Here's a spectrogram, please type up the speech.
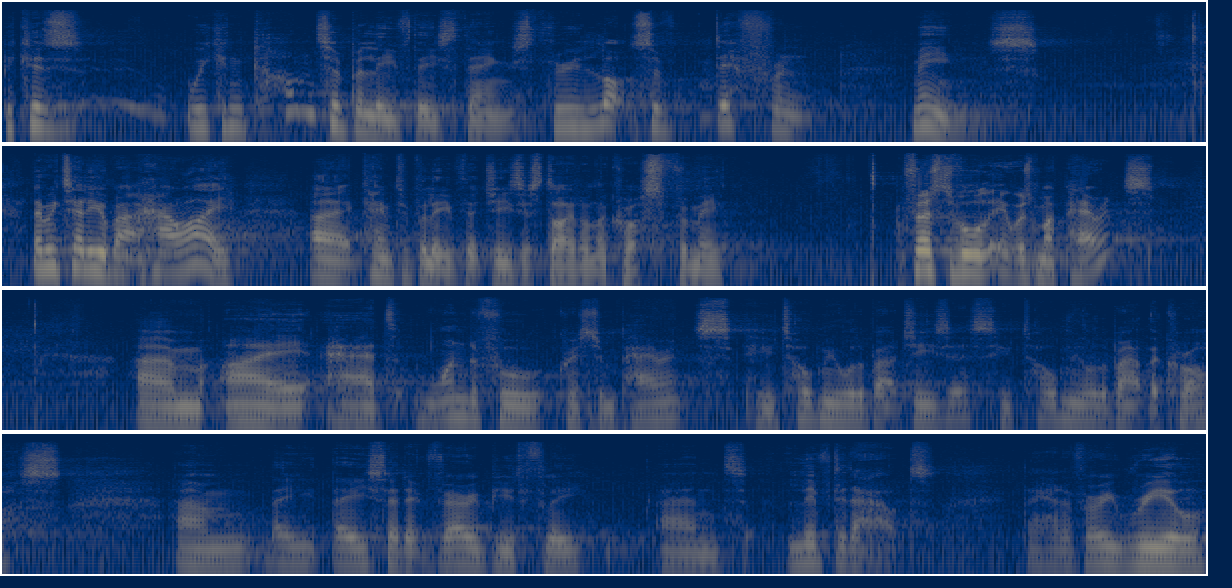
Because we can come to believe these things through lots of different means. Let me tell you about how I uh, came to believe that Jesus died on the cross for me. First of all, it was my parents. Um, I had wonderful Christian parents who told me all about Jesus, who told me all about the cross. Um, they, they said it very beautifully and lived it out. They had a very real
